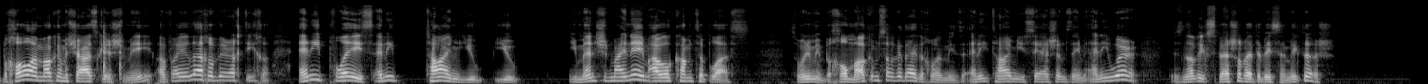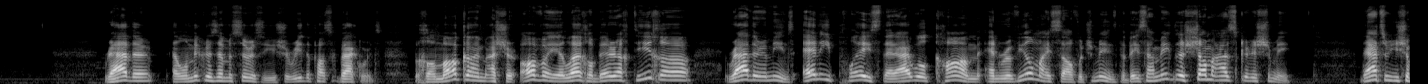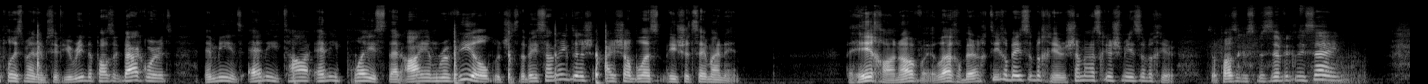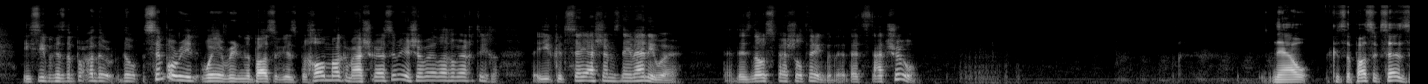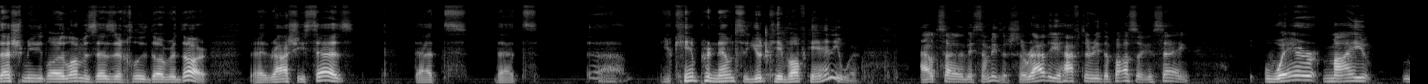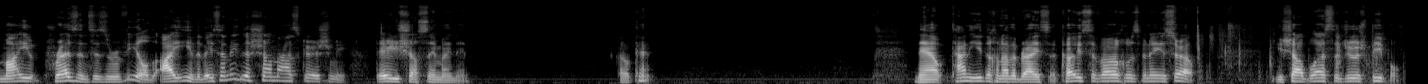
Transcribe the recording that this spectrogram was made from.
Any place, any time you, you, you mention my name, I will come to bless. So what do you mean? B'chol makom salgadai means any time you say Hashem's name anywhere, there's nothing special about the Beis Hamikdash. Rather, you should read the pasuk backwards. Rather, it means any place that I will come and reveal myself, which means the Beis Hamikdash Sham Azkir Shmi. That's where you should place my name. So if you read the pasuk backwards, it means any time, any place that I am revealed, which is the Beis Hamikdash, I shall bless. You should say my name. So pasuk is specifically saying you see, because the the, the simple read, way of reading the pasuk is that you could say Hashem's name anywhere. That there's no special thing, but that, that's not true. Now, because the pasuk says Zeshmi lo'olam v'zezer chli Rashi says that that uh, you can't pronounce the yud kevavke anywhere outside of the Beis Hamikdash. So rather, you have to read the pasuk as saying where my my presence is revealed, i.e., the Beis Hamikdash Sham Asker Shmi. There you shall say my name. Okay. Now, Tani Yidach another brayse. Yisrael. You shall bless the Jewish people.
